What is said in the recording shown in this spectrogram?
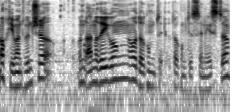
Noch jemand Wünsche und Anregungen? Oh, da kommt, da kommt jetzt der nächste.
